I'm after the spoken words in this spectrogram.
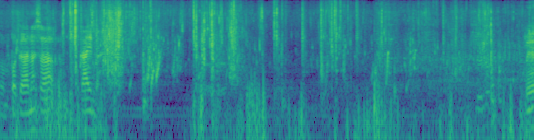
Pampagana sa kain ba? Maya.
